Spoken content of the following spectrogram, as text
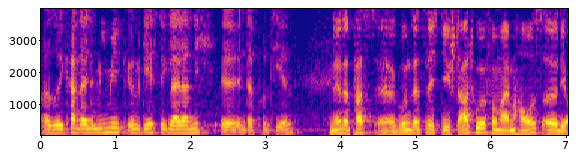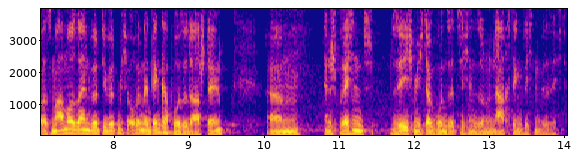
Also ich kann deine Mimik und Gestik leider nicht äh, interpretieren. Ne, das passt. Äh, grundsätzlich die Statue von meinem Haus, äh, die aus Marmor sein wird, die wird mich auch in der Denkerpose darstellen. Ähm, entsprechend sehe ich mich da grundsätzlich in so einem nachdenklichen Gesicht.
